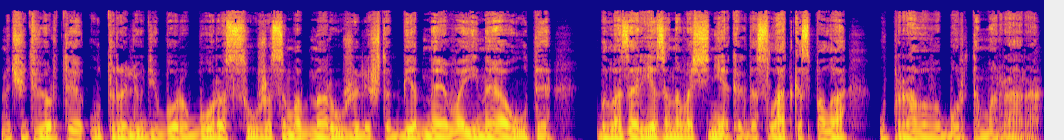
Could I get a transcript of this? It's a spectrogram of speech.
на четвертое утро люди Бора-Бора с ужасом обнаружили, что бедная воина Ауте была зарезана во сне, когда сладко спала у правого борта Марара.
